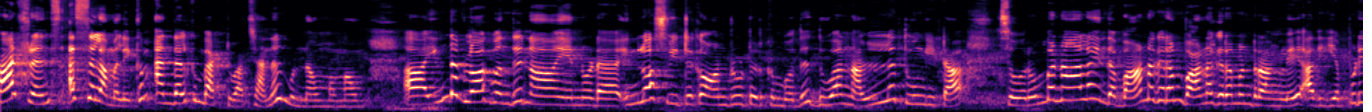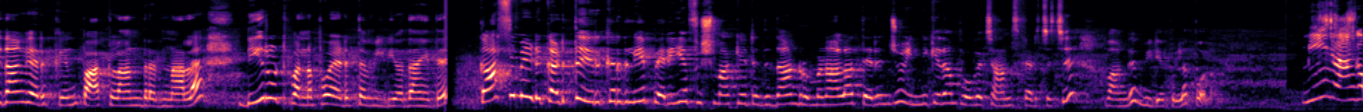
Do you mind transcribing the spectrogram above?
ஹாய் ஃப்ரெண்ட்ஸ் அஸ்லாம் அலைக்கும் and welcome back to our channel முன்னாவும் அம்மாவும் இந்த ப்ளாக் வந்து நான் என்னோடய இன்லாஸ் வீட்டுக்கு ஆன் ரூட் இருக்கும்போது துவா நல்லா தூங்கிட்டா. ஸோ ரொம்ப நாளாக இந்த வானகரம் வானகரம்ன்றாங்களே அது எப்படி தாங்க இருக்குதுன்னு பார்க்கலான்றதுனால டீரூட் பண்ணப்போ எடுத்த வீடியோ தான் இது. காசிமேடுக்கு அடுத்து இருக்கிறதுலையே பெரிய ஃபிஷ் மார்க்கெட் இதுதான் ரொம்ப நாளாக தெரிஞ்சும். இன்றைக்கி தான் போக சான்ஸ் கிடச்சிச்சு. வாங்க வீடியோக்குள்ளே போகலாம் மீன் வாங்க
